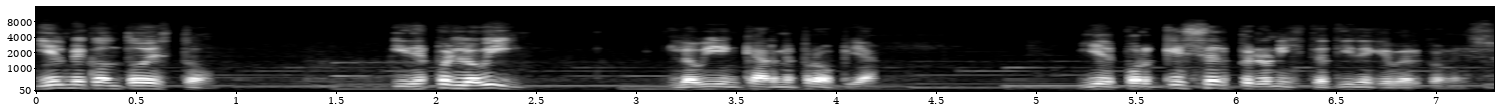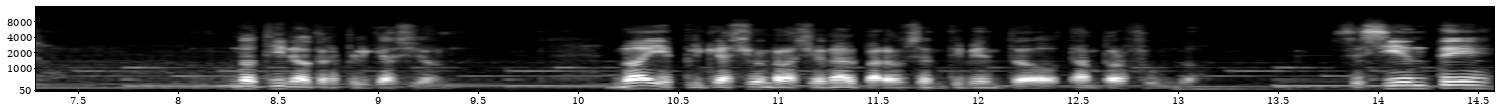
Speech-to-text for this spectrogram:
Y él me contó esto. Y después lo vi. Lo vi en carne propia. Y el por qué ser peronista tiene que ver con eso. No tiene otra explicación. No hay explicación racional para un sentimiento tan profundo. Se siente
